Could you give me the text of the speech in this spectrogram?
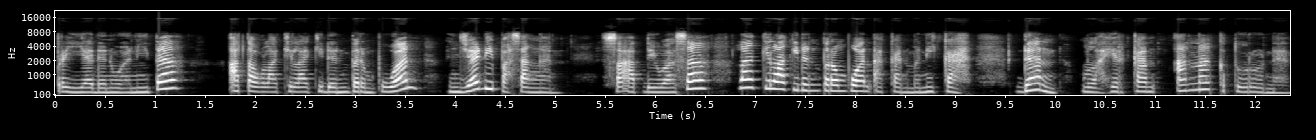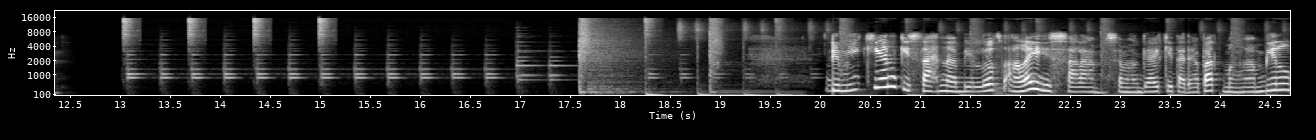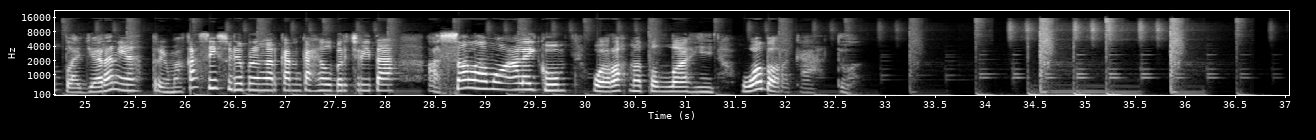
pria dan wanita, atau laki-laki dan perempuan menjadi pasangan. Saat dewasa, laki-laki dan perempuan akan menikah dan melahirkan anak keturunan. Demikian kisah Nabi Lut alaihi salam. Semoga kita dapat mengambil pelajarannya. Terima kasih sudah mendengarkan Kahel bercerita. Assalamualaikum warahmatullahi wabarakatuh.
